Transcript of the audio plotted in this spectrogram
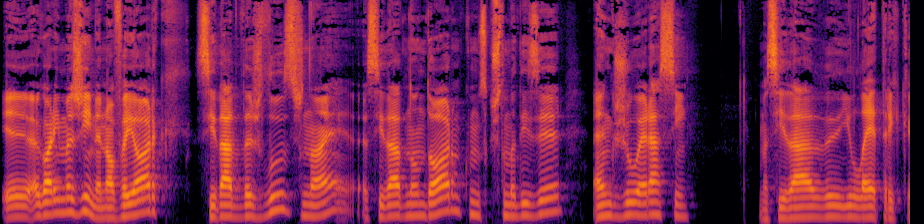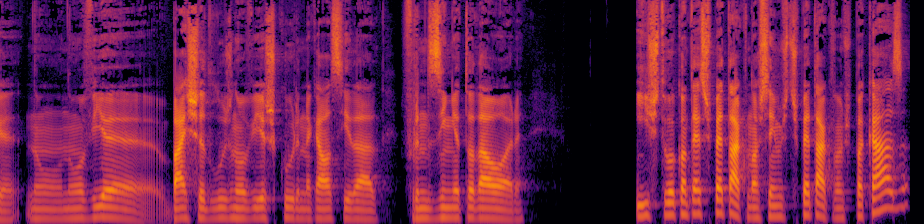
Eh, Agora imagina, Nova York, cidade das luzes, não é? A cidade não dorme, como se costuma dizer. Angju era assim. Uma cidade elétrica, não, não havia baixa de luz, não havia escuro naquela cidade, frenesinha toda a hora. Isto acontece no espetáculo. Nós saímos do espetáculo, vamos para casa,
